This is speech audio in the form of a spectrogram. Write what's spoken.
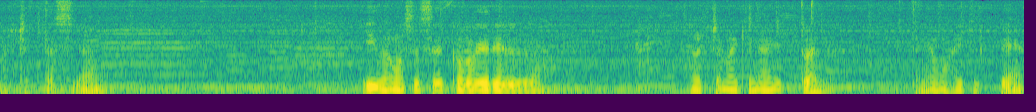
nuestra estación. Y vamos a hacer correr el, nuestra máquina virtual. Tenemos XP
